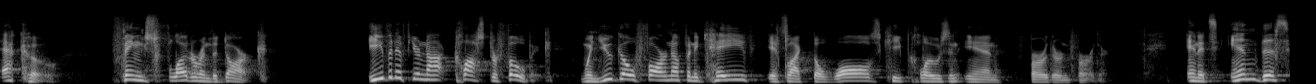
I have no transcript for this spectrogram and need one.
echo, things flutter in the dark. Even if you're not claustrophobic, when you go far enough in a cave, it's like the walls keep closing in further and further. And it's in this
